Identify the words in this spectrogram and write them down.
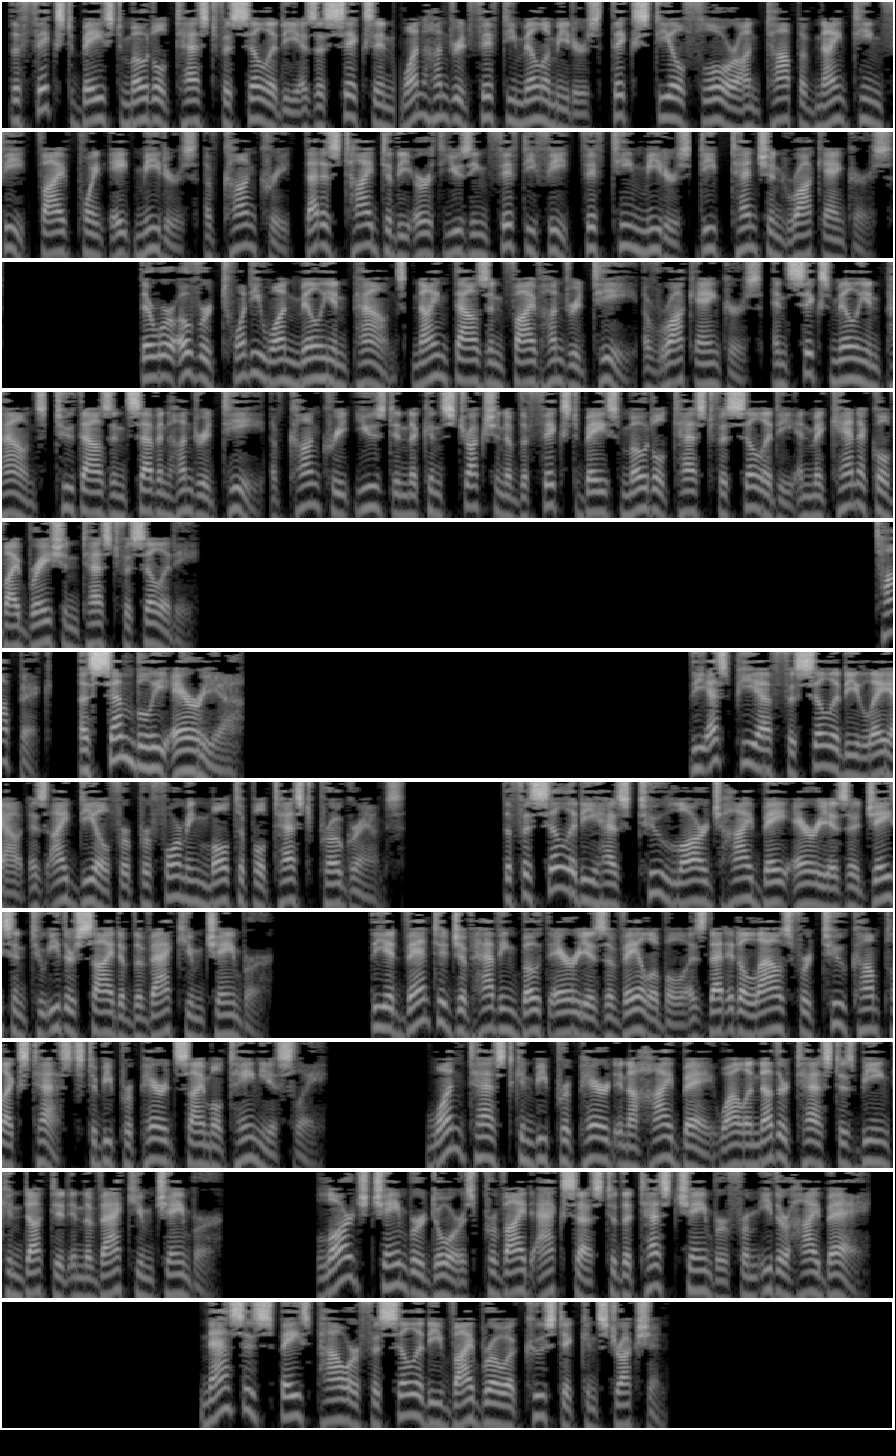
The fixed-based modal test facility is a 6 in 150 mm thick steel floor on top of 19 feet 5.8 meters of concrete, that is tied to the earth using 50 feet 15 meters deep tensioned rock anchors. There were over 21 million pounds (9,500 t of rock anchors, and 6 million pounds (2,700 t of concrete used in the construction of the fixed-base modal test facility and mechanical vibration test facility. Topic: Assembly area The SPF facility layout is ideal for performing multiple test programs. The facility has two large high bay areas adjacent to either side of the vacuum chamber. The advantage of having both areas available is that it allows for two complex tests to be prepared simultaneously. One test can be prepared in a high bay while another test is being conducted in the vacuum chamber. Large chamber doors provide access to the test chamber from either high bay. NASA's Space Power Facility Vibro-Acoustic Construction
